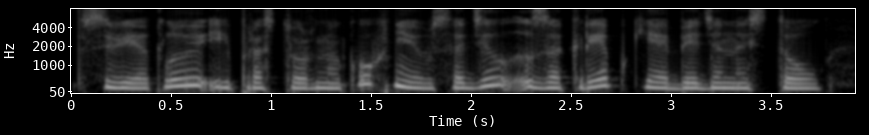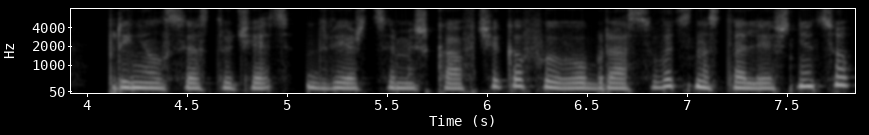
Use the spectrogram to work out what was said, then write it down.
в светлую и просторную кухню и усадил за крепкий обеденный стол. Принялся стучать дверцами шкафчиков и выбрасывать на столешницу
